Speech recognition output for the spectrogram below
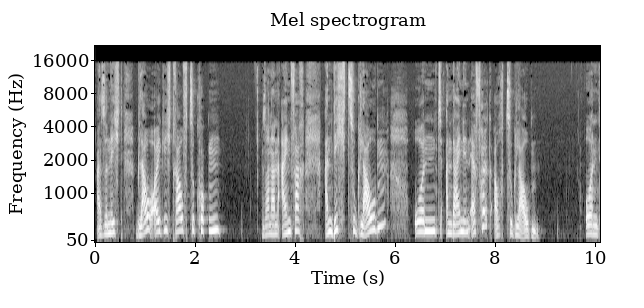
Also nicht blauäugig drauf zu gucken, sondern einfach an dich zu glauben und an deinen Erfolg auch zu glauben. Und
